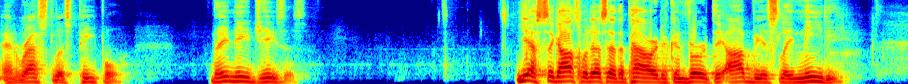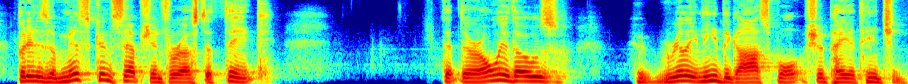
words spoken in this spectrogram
and restless people, they need Jesus. Yes, the gospel does have the power to convert the obviously needy, but it is a misconception for us to think that there are only those who really need the gospel should pay attention.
